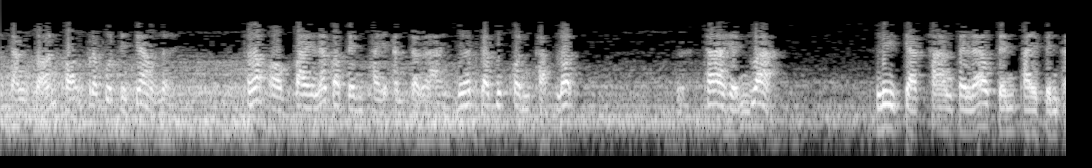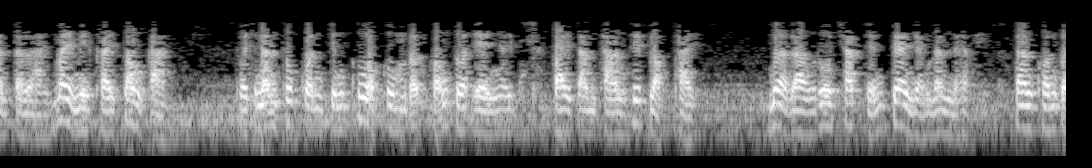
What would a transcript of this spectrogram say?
ำสั่งสอนของพระพุทธเจ้าเลย พราะออกไปแล้วก็เป็นภัยอันตรายเหมือนกับบุคคลขับรถ ถ้าเห็นว่าลีกจากทางไปแล้วเป็นภัยเป็นอันตราย ไม่มีใครต้องการเพราะฉะนั้นทุกคนจึงควบคุมรถของตัวเองให้ไปตามทางที่ปลอดภัย เมื่อเรารู้ชัดเห็นแจ้งอย่างนั้นแล้วต่างคนก็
